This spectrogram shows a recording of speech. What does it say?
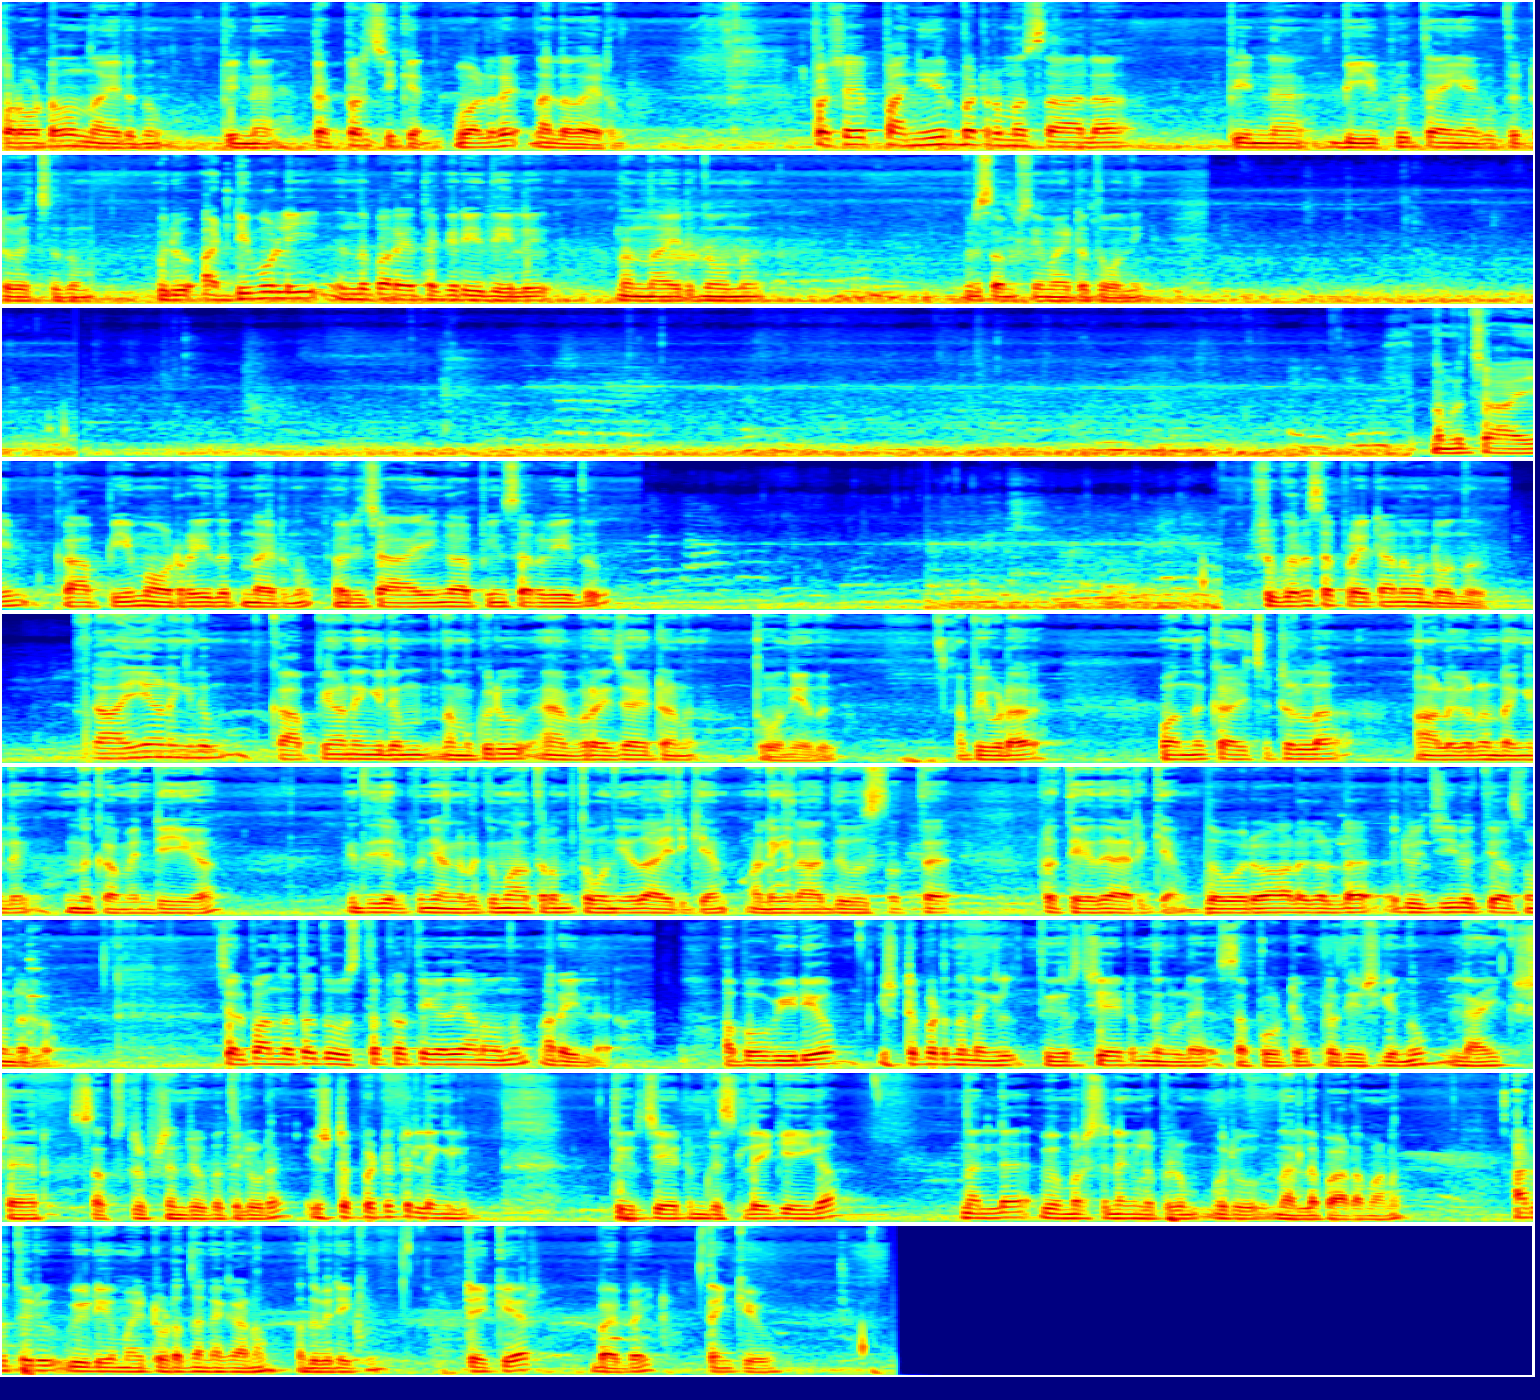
പൊറോട്ട നന്നായിരുന്നു. പിന്നെ പെപ്പർ ചിക്കൻ വളരെ നല്ലതായിരുന്നു. പക്ഷേ പനീർ ബട്ടർ മസാല പിന്നെ ബീഫ് തേങ്ങ കുത്തിട്ട് വെച്ചതും ഒരു അടിപൊളി എന്ന് പറയത്തക്ക രീതിയിൽ നന്നായിരുന്നു എന്ന് ഒരു സംശയമായിട്ട് തോന്നി. നമ്മൾ ചായയും കാപ്പിയും ഓർഡർ ചെയ്തിട്ടുണ്ടായിരുന്നു. അവർ ചായയും കാപ്പിയും സെർവ് ചെയ്തു. ഷുഗർ സെപ്പറേറ്റ് ആണ് കൊണ്ടുവന്നത്. ചായ ആണെങ്കിലും കാപ്പി ആണെങ്കിലും നമുക്കൊരു ആവറേജ് ആയിട്ടാണ് തോന്നിയത്. അപ്പോൾ ഇവിടെ വന്ന് കഴിച്ചിട്ടുള്ള ആളുകളുണ്ടെങ്കിൽ ഒന്ന് കമന്റ് ചെയ്യുക. ഇത് ചിലപ്പോൾ ഞങ്ങൾക്ക് മാത്രം തോന്നിയതായിരിക്കാം അല്ലെങ്കിൽ ആ ദിവസത്തെ പ്രത്യേകത ആയിരിക്കാം അത് ഓരോ ആളുകളുടെ രുചി വ്യത്യാസം ഉണ്ടല്ലോ ചിലപ്പോൾ അന്നത്തെ ദിവസത്തെ പ്രത്യേകതയാണോ എന്നും അറിയില്ല. അപ്പോൾ വീഡിയോ ഇഷ്ടപ്പെടുന്നുണ്ടെങ്കിൽ തീർച്ചയായിട്ടും നിങ്ങളുടെ സപ്പോർട്ട് പ്രതീക്ഷിക്കുന്നു. ലൈക്ക് ഷെയർ സബ്സ്ക്രിപ്ഷൻ രൂപത്തിലൂടെ ഇഷ്ടപ്പെട്ടിട്ടില്ലെങ്കിൽ തീർച്ചയായിട്ടും ഡിസ്ലൈക്ക് ചെയ്യുക. നല്ല വിമർശനങ്ങൾ എപ്പോഴും ഒരു നല്ല പാഠമാണ്. അടുത്തൊരു വീഡിയോ ആയിട്ട് ഉടൻ തന്നെ കാണാം. അതുവരേക്കും take care bye bye thank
